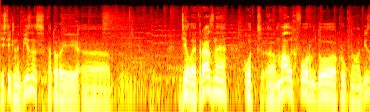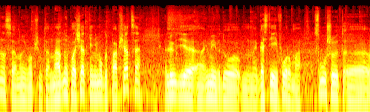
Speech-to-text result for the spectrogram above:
действительно бизнес, который э, делает разное, от э, малых форм до крупного бизнеса. Ну и, в общем-то, на одной площадке они могут пообщаться. Люди, э, имею в виду э, гостей форума, слушают, э,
